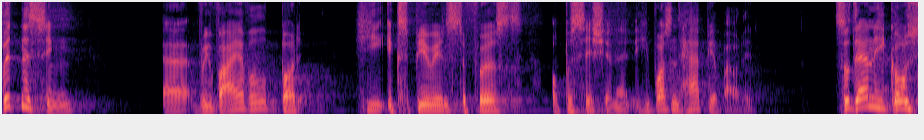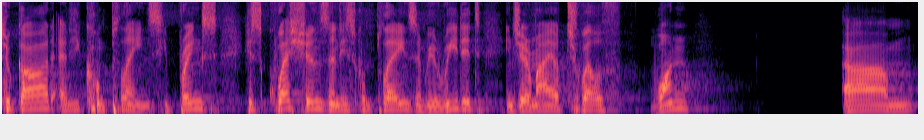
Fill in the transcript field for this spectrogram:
witnessing revival, but he experienced the first opposition and he wasn't happy about it. So then he goes to God and he complains. He brings his questions and his complaints, and we read it in Jeremiah 12 1. Um,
